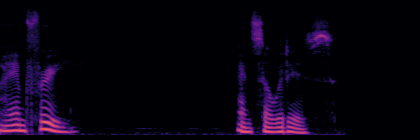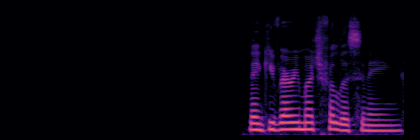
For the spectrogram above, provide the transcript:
I am free, and so it is. Thank you very much for listening.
